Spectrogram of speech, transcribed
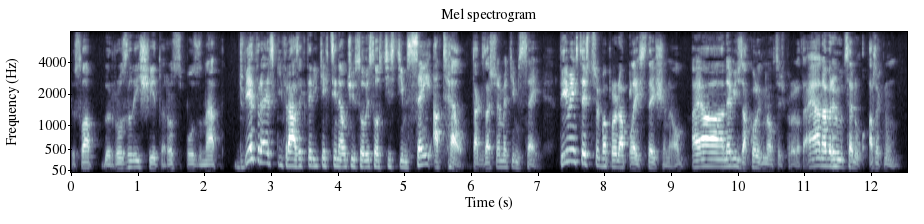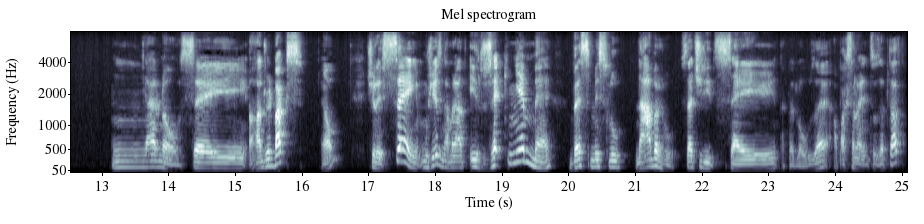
doslova rozlišit, rozpoznat. Dvě frajerské fráze, které tě chci naučit v souvislosti s tím say a tell. Tak začneme tím say. Ty mi chceš třeba prodat PlayStation, jo? A já nevíš, za kolik mi ho chceš prodat. A já navrhuju cenu a řeknu, mm, I don't know, say 100 bucks, jo? Čili say může znamenat i řekněme ve smyslu návrhu. Stačí říct say takhle dlouze a pak se na něco zeptat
